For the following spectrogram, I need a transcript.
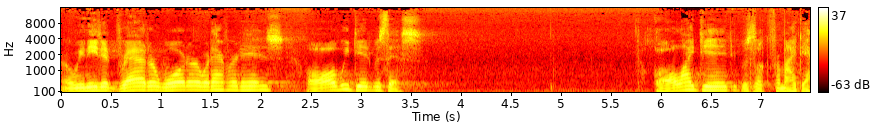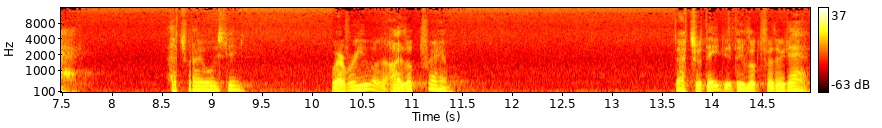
or we needed bread or water or whatever it is, all we did was this. All I did was look for my dad. That's what I always did. Wherever he was, I looked for him. That's what they did. They looked for their dad.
